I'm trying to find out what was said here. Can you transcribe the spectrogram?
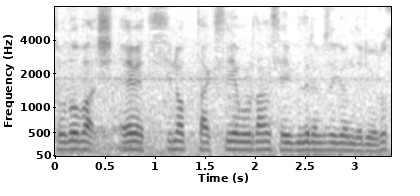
Tulubaş. Evet, Sinop Taksi'ye buradan sevgilerimizi gönderiyoruz.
